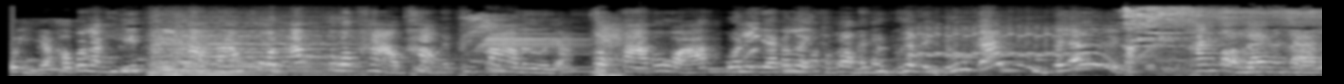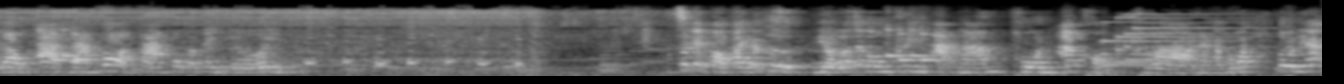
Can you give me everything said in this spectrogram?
เกาหลีอะเขากำลังฮิตที่อาบน้ำคนอัพตัวขาวขาวในพริบตาเลยอะตบตาปะวะ วันนี้ยาก็เลยทดลองให้เพื่อนๆได้ดูกันไปเลยขั้นตอนแรกนะจ๊ะเราอาบน้ำก่อนตามปกติเลยสเต็ปต่อไปก็คือ เดี๋ยวเราจะลงครีมอาบน้ำโทนอัพของคลานะคะเพราะว่าตัวเนี้ย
